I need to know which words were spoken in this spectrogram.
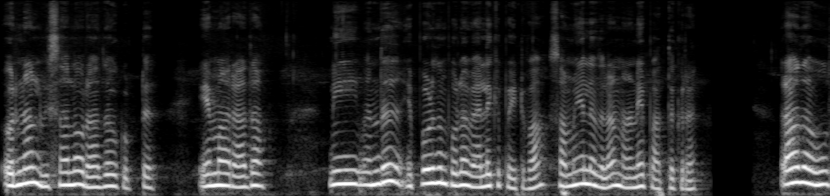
ஒரு நாள் விசாலும் ராதாவை கூப்பிட்டு ஏம்மா ராதா நீ வந்து எப்பொழுதும் போல் வேலைக்கு போயிட்டு வா. சமையல் இதெல்லாம் நானே பார்த்துக்கிறேன். ராதாவும்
